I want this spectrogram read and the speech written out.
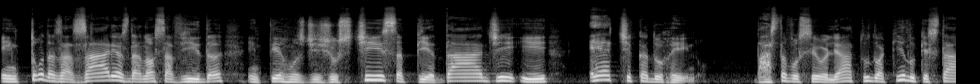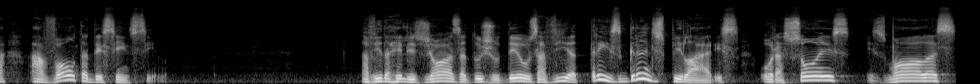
em todas as áreas da nossa vida em termos de justiça, piedade e ética do reino. Basta você olhar tudo aquilo que está à volta desse ensino. Na vida religiosa dos judeus havia três grandes pilares: orações, esmolas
